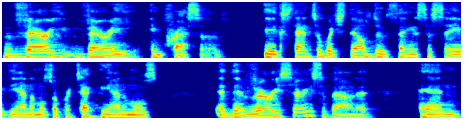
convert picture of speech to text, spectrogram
very very impressive. The extent to which they'll do things to save the animals or protect the animals, they're very serious about it, and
